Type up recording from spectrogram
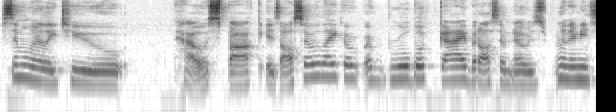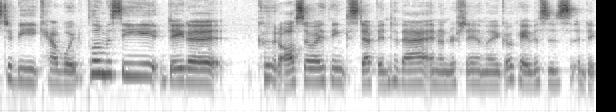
similarly to how Spock is also like a, a rule book guy, but also knows when there needs to be cowboy diplomacy, Data could also, I think, step into that and understand, like, okay, this is an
